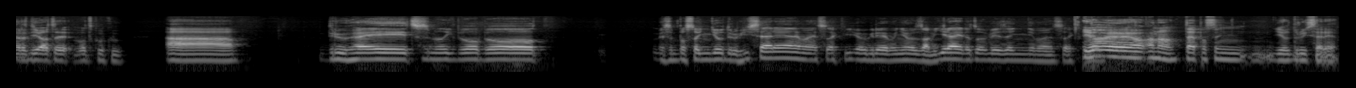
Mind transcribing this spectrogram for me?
Na rozdíl od, od kluků. A druhý, co se mi líbilo, bylo myslím poslední díl druhé série, nebo něco takového, kde oni ho zavírají do toho vězení, nebo něco takového. Jo, jo, jo, ano, to je poslední díl druhé série.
